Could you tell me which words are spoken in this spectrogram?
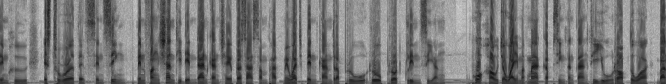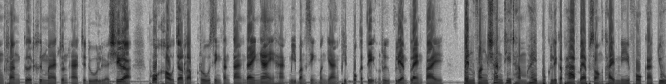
ต็มๆคือ Extroverted Sensing เป็นฟังก์ชันที่เด่นด้านการใช้ประสาทสัมผัส ไม่ว่าจะเป็นการรับรู้รูปรสกลิ่นเสียง พวกเขาจะไวมากๆกับสิ่งต่างๆ ที่อยู่รอบตัว บางครั้งเกิดขึ้นมาจนอาจจะดูเหลือเชื่อ พวกเขาจะรับรู้สิ่งต่างๆ ได้ง่าย หากมีบางสิ่งบางอย่างผิดปกติหรือเปลี่ยนแปลงไป เป็นฟังก์ชันที่ทำให้บุคลิกภาพแบบ2ไทป์นี้โฟกัสอยู่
